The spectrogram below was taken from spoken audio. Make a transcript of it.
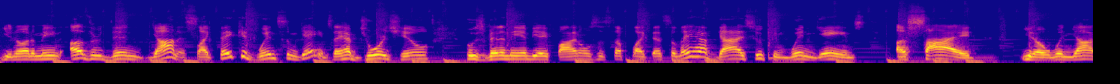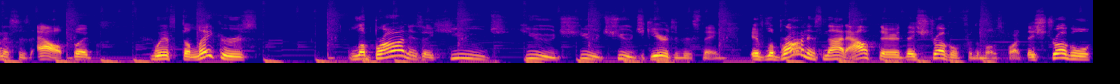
you know what I mean, other than Giannis. Like they could win some games. They have George Hill, who's been in the NBA finals and stuff like that. So they have guys who can win games aside, you know, when Giannis is out. But with the Lakers, LeBron is a huge huge, huge, huge gear to this thing. If LeBron is not out there, they struggle for the most part. They struggle,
